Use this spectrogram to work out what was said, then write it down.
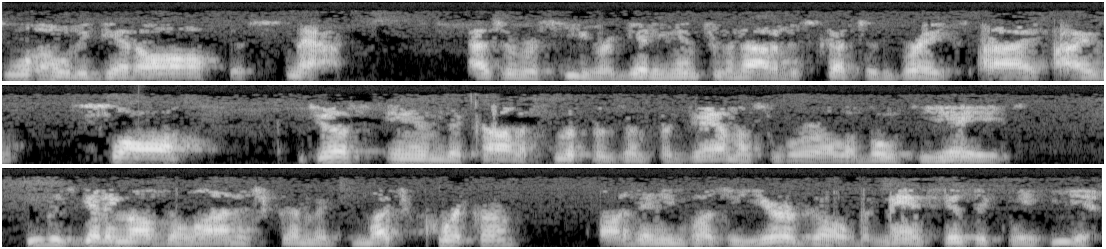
slow to get off the snap as a receiver, getting into and out of his cuts and breaks. I, I saw just in the kind of slippers and pajamas world of OTAs he was getting off the line of scrimmage much quicker uh, than he was a year ago. But man, physically, he is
